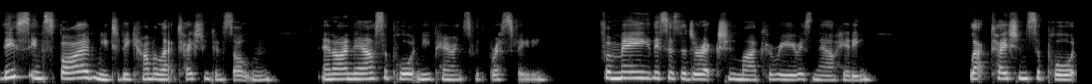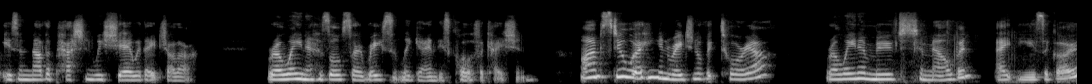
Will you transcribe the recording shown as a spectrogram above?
This inspired me to become a lactation consultant, and I now support new parents with breastfeeding. For me, this is the direction my career is now heading. Lactation support is another passion we share with each other. Rowena has also recently gained this qualification. I'm still working in regional Victoria. Rowena moved to Melbourne eight years ago,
